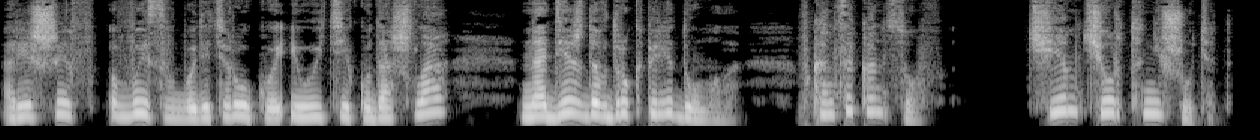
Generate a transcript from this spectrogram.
Решив высвободить руку и уйти, куда шла, Надежда вдруг передумала. В конце концов, чем черт не шутит?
